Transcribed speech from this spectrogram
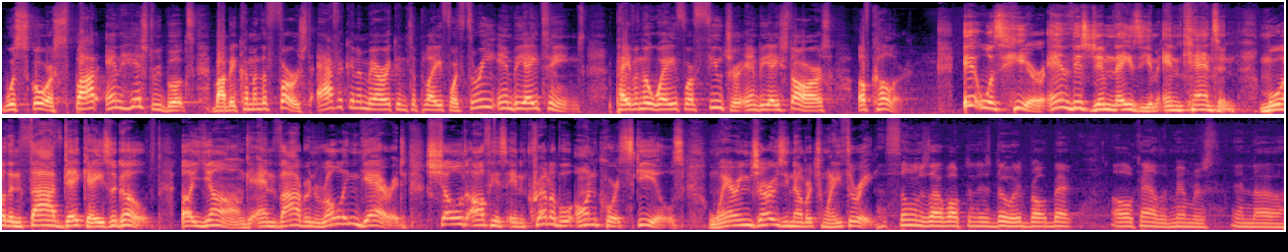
would score a spot in history books by becoming the first African American to play for three NBA teams, paving the way for future NBA stars of color. It was here in this gymnasium in Canton more than five decades ago. A young and vibrant Rowland Garrett showed off his incredible on court skills wearing jersey number 23. As soon as I walked in this door, it brought back all kinds of memories. And uh,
